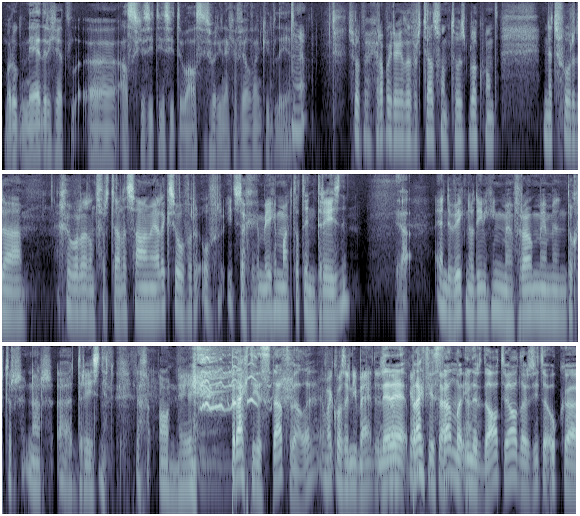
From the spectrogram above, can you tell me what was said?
Maar ook nederigheid eh, als je zit in situaties waarin dat je veel van kunt leren. Ja. Het is wel grappig dat je dat vertelt van Toastblok, want net voordat je wilde aan het vertellen samen met Alex over, over iets dat je meegemaakt had in Dresden. Ja. En de week nadien ging mijn vrouw met mijn dochter naar eh, Dresden. Oh nee. Prachtige stad wel, hè? Maar ik was er niet bij. Dus nee, eh, nee, ik- prachtige stad, maar ja. inderdaad, ja, daar zitten ook... eh,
